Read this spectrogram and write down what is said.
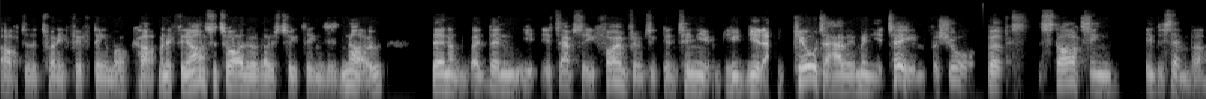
after the 2015 World Cup? And if the answer to either of those two things is no, then um, then it's absolutely fine for him to continue. You, would kill to have him in your team for sure, but starting in December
